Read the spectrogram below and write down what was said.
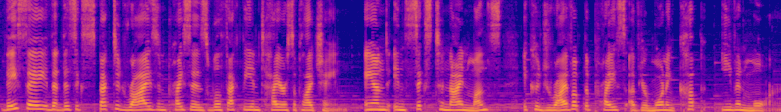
They say that this expected rise in prices will affect the entire supply chain, and in six to nine months, it could drive up the price of your morning cup even more.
